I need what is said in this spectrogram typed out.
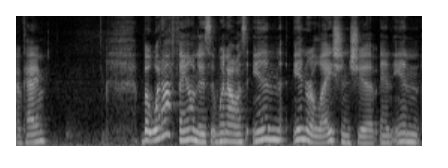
okay? But what I found is that when I was in in relationship and in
